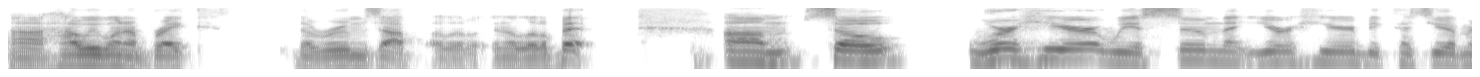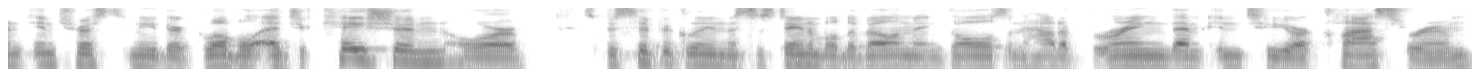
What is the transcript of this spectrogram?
uh, how we want to break the rooms up a little in a little bit. Um, so we're here, we assume that you're here because you have an interest in either global education or specifically in the sustainable development goals and how to bring them into your classroom.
